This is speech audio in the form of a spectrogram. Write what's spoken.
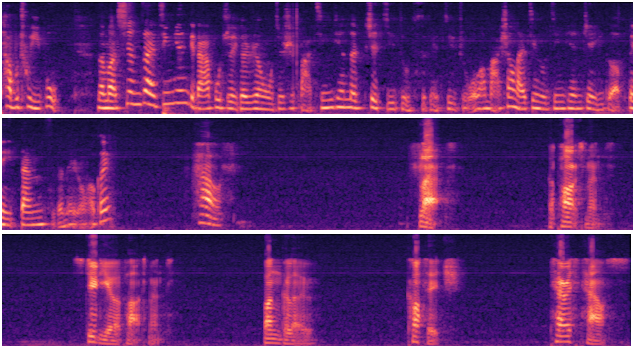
踏不出一步。那么现在今天给大家布置的一个任务，就是把今天的这几组词给记住。我们马上来进入今天这一个背单词的内容。OK？House, flat, apartment, studio apartment, bungalow, cottage, terraced house,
